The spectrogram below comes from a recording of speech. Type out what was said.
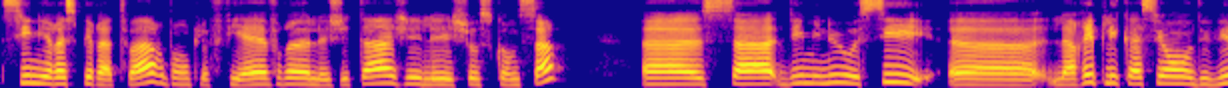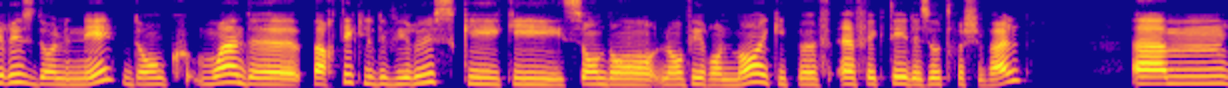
signes respiratoires, donc la fièvre, le jetage et les choses comme ça. Euh, ça diminue aussi la réplication du virus dans le nez, donc moins de particules de virus qui, qui sont dans l'environnement et qui peuvent infecter les autres chevaux. Euh,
